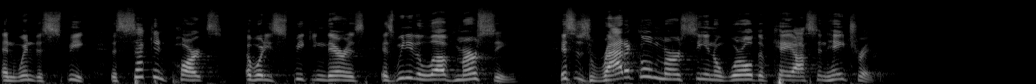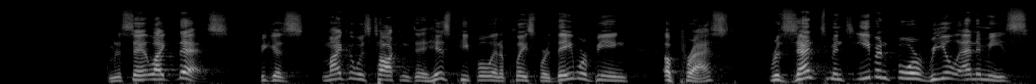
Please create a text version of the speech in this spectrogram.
and when to speak. The second part of what he's speaking there is, is we need to love mercy. This is radical mercy in a world of chaos and hatred. I'm going to say it like this because Micah was talking to his people in a place where they were being oppressed. Resentment, even for real enemies,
